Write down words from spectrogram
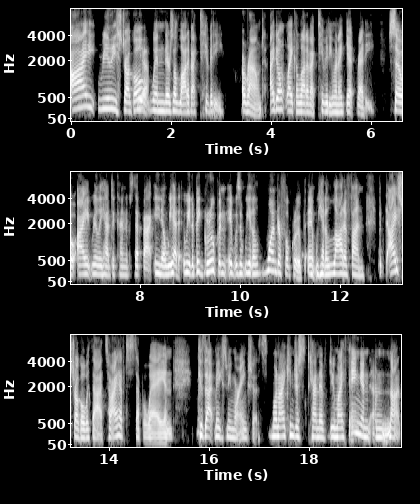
I really struggle Yeah. when there's a lot of activity around. I don't like a lot of activity when I get ready. So I really had to kind of step back. You know, we had we had a big group and it was a, we had a wonderful group and we had a lot of fun. But I struggle with that, so I have to step away and because that makes me more anxious. When I can just kind of do my thing and I'm not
